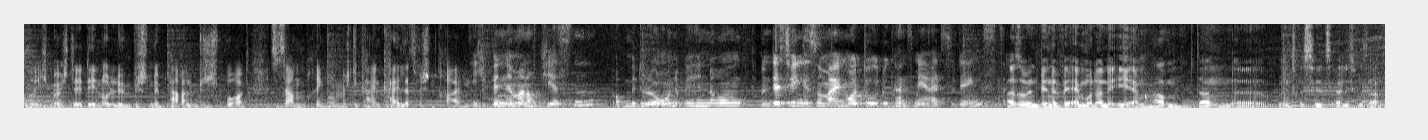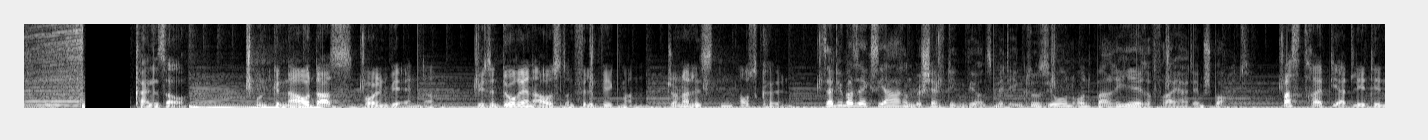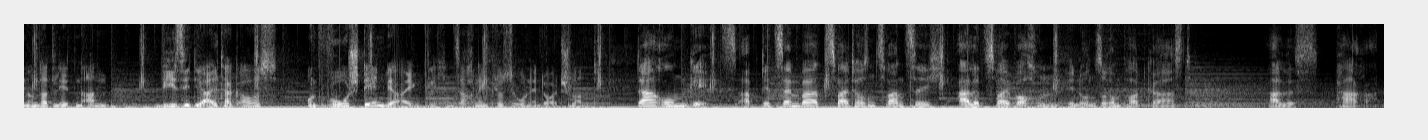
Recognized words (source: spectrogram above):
Also ich möchte den olympischen und den paralympischen Sport zusammenbringen und möchte keinen Keil dazwischen treiben. Ich bin immer noch Kirsten, ob mit oder ohne Behinderung. Und deswegen ist so mein Motto, du kannst mehr als du denkst. Also wenn wir eine WM oder eine EM haben, dann äh, interessiert es ehrlich gesagt keine Sau. Und genau das wollen wir ändern. Wir sind Dorian Aust und Philipp Wegmann, Journalisten aus Köln. Seit über sechs Jahren beschäftigen wir uns mit Inklusion und Barrierefreiheit im Sport. Was treibt die Athletinnen und Athleten an? Wie sieht ihr Alltag aus? Und wo stehen wir eigentlich in Sachen Inklusion in Deutschland? Darum geht's ab Dezember 2020 alle zwei Wochen in unserem Podcast Alles Para.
